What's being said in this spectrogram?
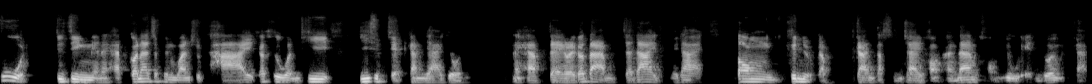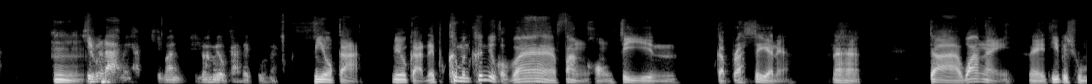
พูดจริงๆเนี่ยนะครับก็น่าจะเป็นวันสุดท้ายก็คือวันที่ 27 กันยายนนะครับ แต่อะไรก็ตามจะได้หรือไม่ได้ ต้องขึ้นอยู่กับการตัดสินใจของทางด้านของ UN ด้วยเหมือนกันคิดว่าได้ไหมครับคิดว่าคิดว่ามีโอกาสได้พูดไหมมีโอกาสมีโอกาสได้คือมันขึ้นอยู่กับว่าฝั่งของจีนกับรัสเซียเนี่ยนะฮะ จะว่าไงในที่ประชุม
